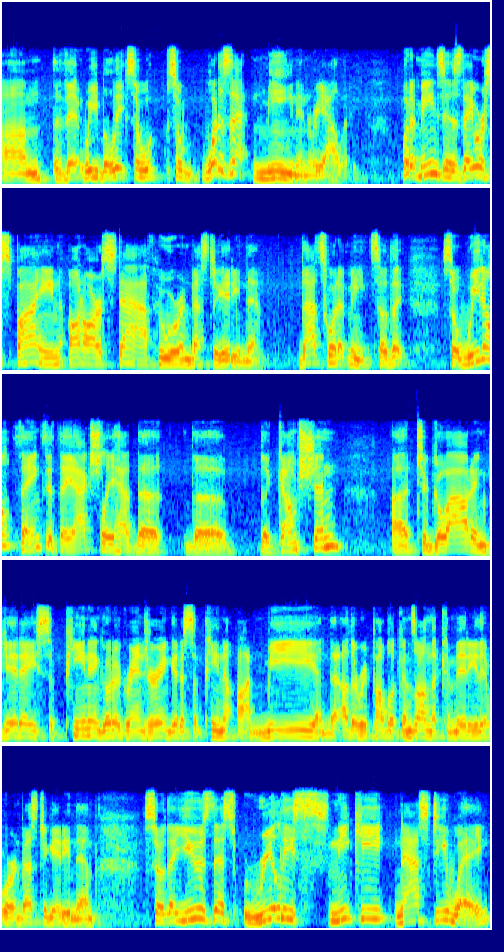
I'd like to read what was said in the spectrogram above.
um, that we believe. So, so what does that mean in reality? What it means is they were spying on our staff who were investigating them. That's what it means. So that so we don't think that they actually had the the the gumption uh, to go out and get a subpoena and go to a grand jury and get a subpoena on me and the other Republicans on the committee that were investigating them. So they use this really sneaky, nasty way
